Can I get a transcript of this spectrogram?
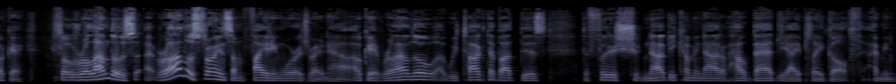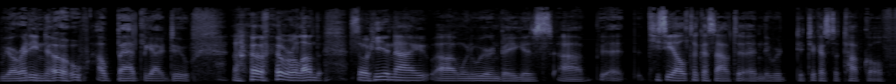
Okay, so Rolando's Rolando's throwing some fighting words right now. Okay, Rolando, we talked about this. The footage should not be coming out of how badly I play golf. I mean, we already know how badly I do, Rolando. So he and I, uh, when we were in Vegas, uh, TCL took us out to, and they were they took us to Top Golf.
